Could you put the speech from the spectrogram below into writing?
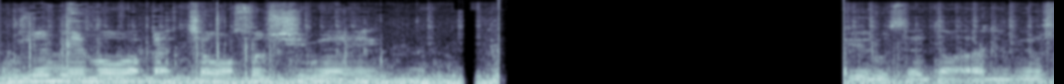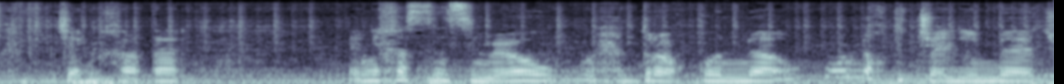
وجميع مواقع التواصل الاجتماعي الفيروس هذا هذا الفيروس الفتاك الخطير يعني خاصنا نسمعوا ونحضروا عقولنا وناخذوا التعليمات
